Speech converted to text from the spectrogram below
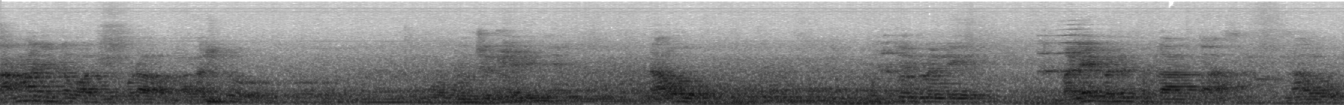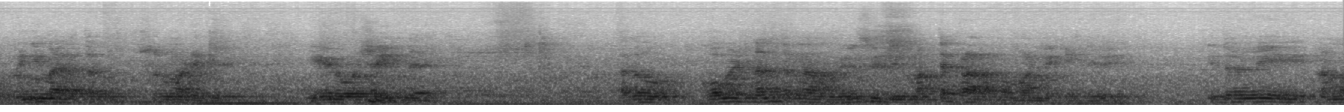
ಸಾಮಾಜಿಕವಾಗಿ ಕೂಡ ಬಹಳಷ್ಟು ಮುಂಚೂಣಿಯಲ್ಲಿದೆ. ನಾವು ಪುತ್ತೂರಿನಲ್ಲಿ ಮಳೆ ಬದುಕುತ್ತ ಅಂತ ನಾವು ಮಿನಿ ಮ್ಯಾರಥಾನ್ ಶುರು ಮಾಡಿದ್ವಿ. ಏಳು ವರ್ಷ ಹಿಂದೆ. ಅದು ಕೋವಿಡ್ ನಂತರ ನಾವು ನಿಲ್ಲಿಸಿದ್ವಿ, ಮತ್ತೆ ಪ್ರಾರಂಭ ಮಾಡಲಿಕ್ಕೆ ಇದ್ದೀವಿ. ಇದರಲ್ಲಿ ನಮ್ಮ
